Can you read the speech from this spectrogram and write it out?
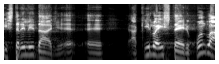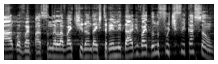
esterilidade. É, é, aquilo é estéreo. Quando a água vai passando, ela vai tirando a esterilidade e vai dando frutificação.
